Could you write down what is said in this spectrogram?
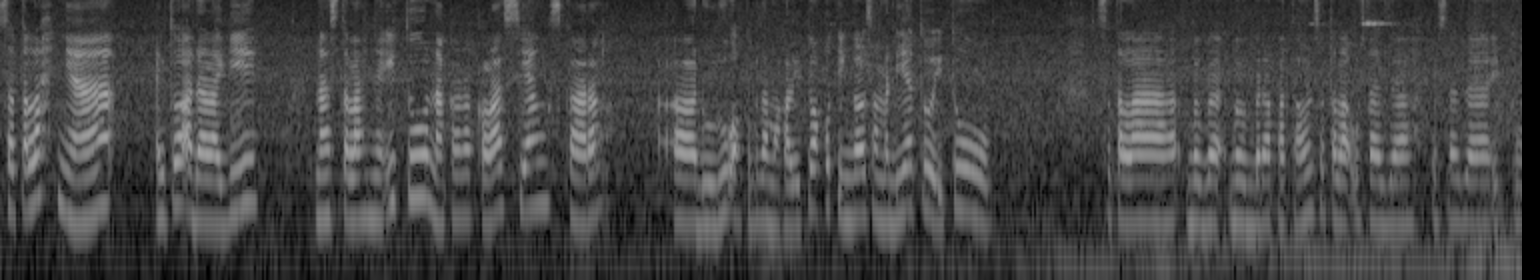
Setelahnya itu ada lagi. Nah setelahnya itu nah kakak kelas yang sekarang uh, dulu waktu pertama kali itu aku tinggal sama dia tuh itu. Setelah beberapa tahun setelah ustazah ustazah itu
